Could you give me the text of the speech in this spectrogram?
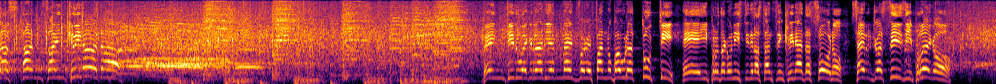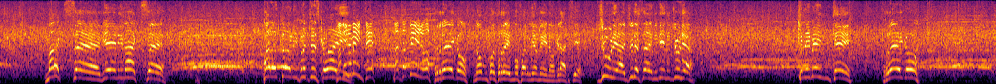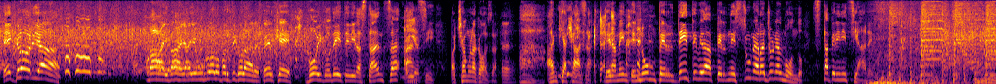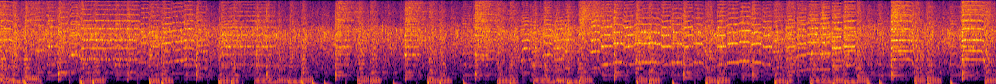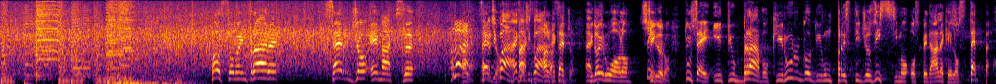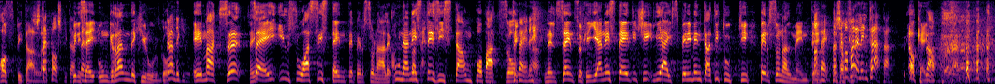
la stanza inclinata. ...22 gradi e mezzo che fanno paura a tutti e i protagonisti della stanza inclinata sono Sergio Assisi, prego! Max, vieni Max! Palantoni, Francesco, vai! Ma veramente? Ma davvero? Prego, non potremmo farne a meno, grazie. Giulia, Giulia Semi, vieni Giulia. Clemente, prego. E Gloria. Vai, vai, hai un ruolo particolare perché voi godetevi la stanza, anzi, facciamo una cosa. Ah, anche a casa, veramente non perdetevela per nessuna ragione al mondo. Sta per iniziare. Possono entrare Sergio e Max. Allora, Sergio, qua, eccoci Max, qua. Allora, Ecco. Sergio, ti do il ruolo. Sì. Ti do il ruolo. Tu sei il più bravo chirurgo di un prestigiosissimo ospedale che è lo Step Hospital. Step Hospital, Quindi bene. sei un grande chirurgo. Grande chirurgo. E Max sei il suo assistente personale, Ah, un anestesista un po' pazzo. Sì. Bene. Ah, Nel senso che gli anestetici li hai sperimentati tutti personalmente. vabbè, possiamo fare l'entrata. Ok.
